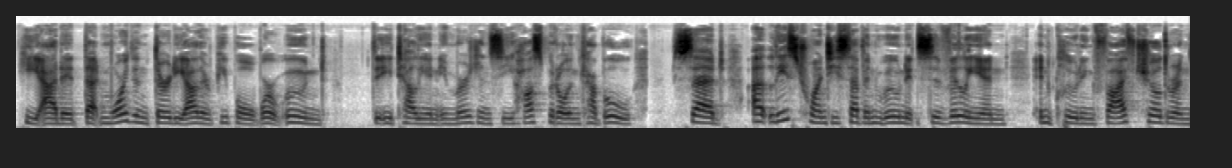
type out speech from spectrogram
He added that more than 30 other people were wounded the Italian emergency hospital in Kabul said at least 27 wounded civilians, including five children,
